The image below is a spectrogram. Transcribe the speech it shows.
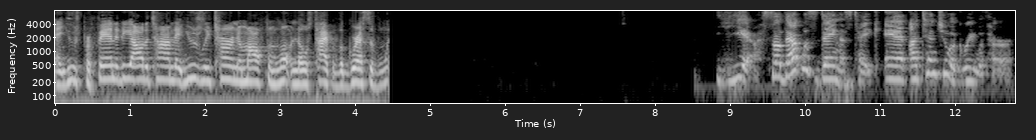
and use profanity all the time, that usually turn them off from wanting those type of aggressive women. Yeah, so that was Dana's take, and I tend to agree with her.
